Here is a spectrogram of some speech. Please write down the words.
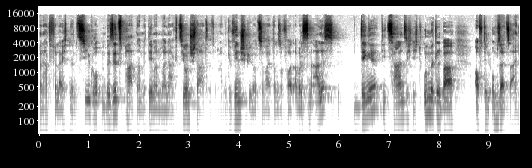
Man hat vielleicht einen Zielgruppenbesitzpartner, mit dem man mal eine Aktion startet oder ein Gewinnspiel und so weiter und so fort. Aber das sind alles Dinge, die zahlen sich nicht unmittelbar auf den Umsatz ein.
